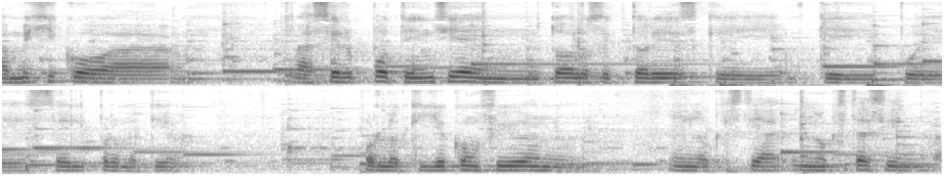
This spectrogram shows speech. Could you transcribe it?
a México a, a ser potencia en todos los sectores que, que, pues él prometió. Por lo que yo confío en, en, lo, que está, en lo que está haciendo.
